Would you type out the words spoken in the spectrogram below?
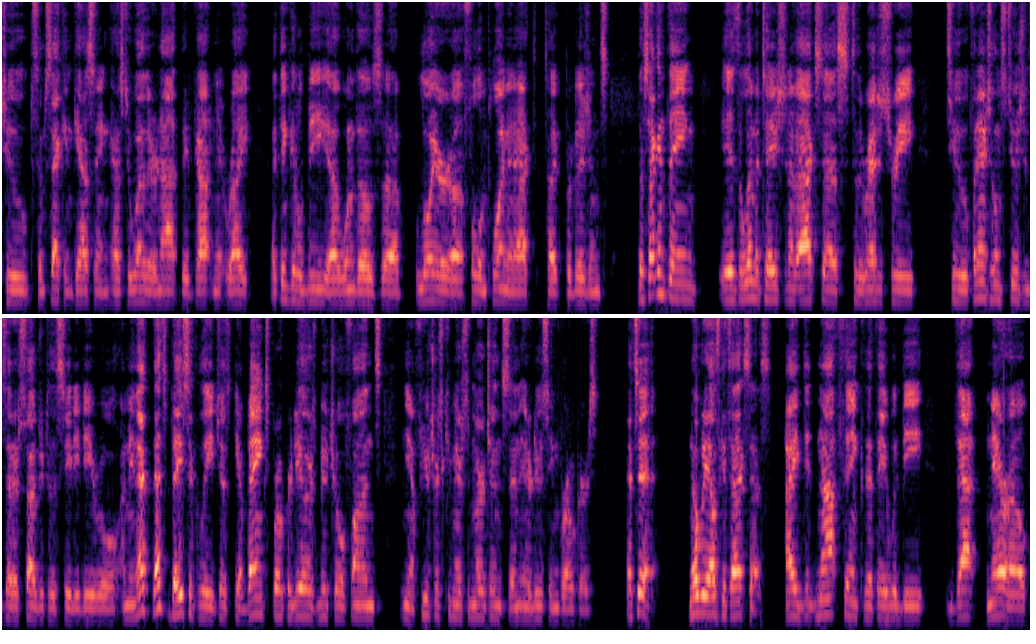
to some second guessing as to whether or not they've gotten it right. I think it'll be uh, one of those uh, lawyer uh, full employment act type provisions. The second thing is the limitation of access to the registry to financial institutions that are subject to the CDD rule. I mean that that's basically just you know banks, broker dealers, mutual funds, you know futures commission merchants, and introducing brokers. That's it. Nobody else gets access. I did not think that they would be that narrow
